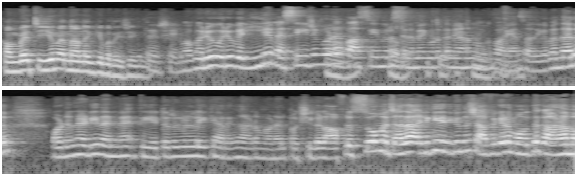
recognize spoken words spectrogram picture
കൺവേ ചെയ്യും എന്നാണ് എനിക്ക് പ്രതീക്ഷിക്കുന്നത്. തീർച്ചയായും അപ്പൊ ഒരു ഒരു വലിയ മെസ്സേജും കൂടെ പാസ് ചെയ്യുന്ന ഒരു സിനിമയും കൂടെ തന്നെയാണ് നമുക്ക് പറയാൻ സാധിക്കും അപ്പൊ എന്തായാലും ഉടനടി തന്നെ തിയേറ്ററുകളിലേക്ക് ഇറങ്ങാണ് മണൽ പക്ഷികൾ. ആഫ്റ്റർ സോ മച്ച് അത് എനിക്ക് എനിക്കൊന്ന് ഷാഫിക്കയുടെ മുഖത്ത് കാണാം.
